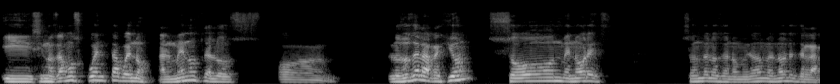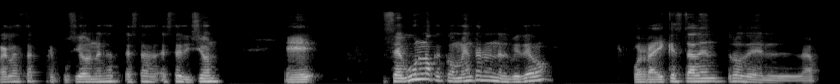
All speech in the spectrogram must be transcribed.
y si nos damos cuenta, bueno, al menos de los, oh, los dos de la región son menores, son de los denominados menores de la regla esta que pusieron esa- esta, esta edición. Eh, según lo que comentan en el video, por ahí que está dentro de la,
